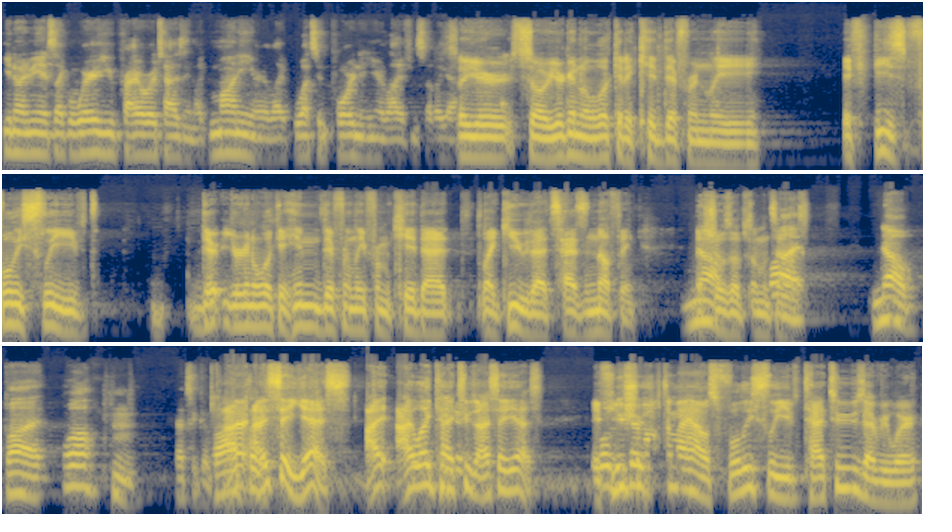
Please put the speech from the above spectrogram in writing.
you know what I mean. It's like where are you prioritizing like money or like what's important in your life and stuff like that. So you're so you're gonna look at a kid differently if he's fully sleeved. There, you're gonna look at him differently from a kid that like you that has nothing that shows up someone's but, house. no, but well, hmm, that's a good point. Well, I, I say yes. I, I like tattoos. I say yes. If Well, you show because- up to my house fully sleeved, tattoos everywhere,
